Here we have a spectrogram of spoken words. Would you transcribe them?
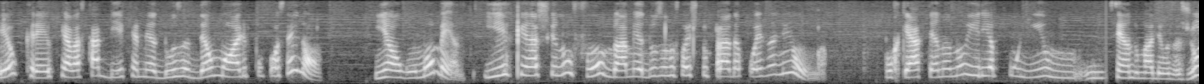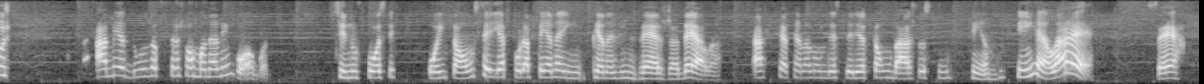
eu creio que ela sabia que a Medusa deu mole pro Poseidon em algum momento. E que acho que no fundo a Medusa não foi estuprada coisa nenhuma. Porque a Atena não iria punir, sendo uma deusa justa, a Medusa transformando ela em Górgona. Se não fosse, ou então seria por apenas, apenas inveja dela. Acho que a Atena não desceria tão baixo assim, sendo quem ela é, certo?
